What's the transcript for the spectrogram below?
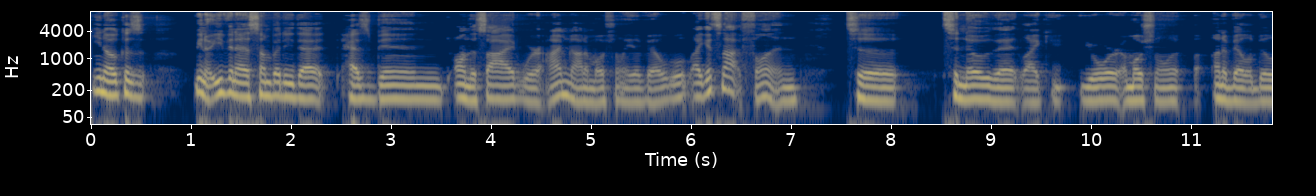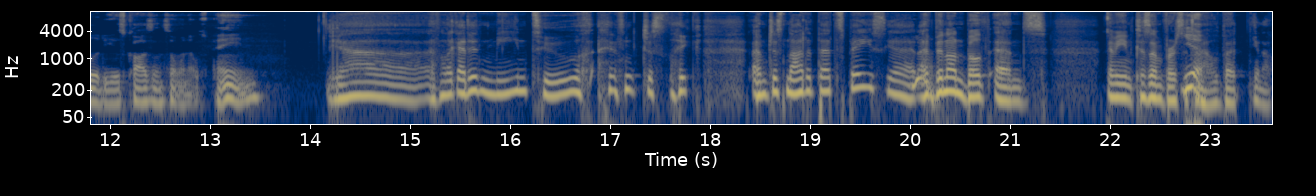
You know, cuz you know, even as somebody that has been on the side where I'm not emotionally available, like it's not fun to to know that like your emotional unavailability is causing someone else pain. Yeah. I'm like, I didn't mean to. I'm just like, I'm just not at that space yet. I've been on both ends. I mean, because I'm versatile, but you know,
